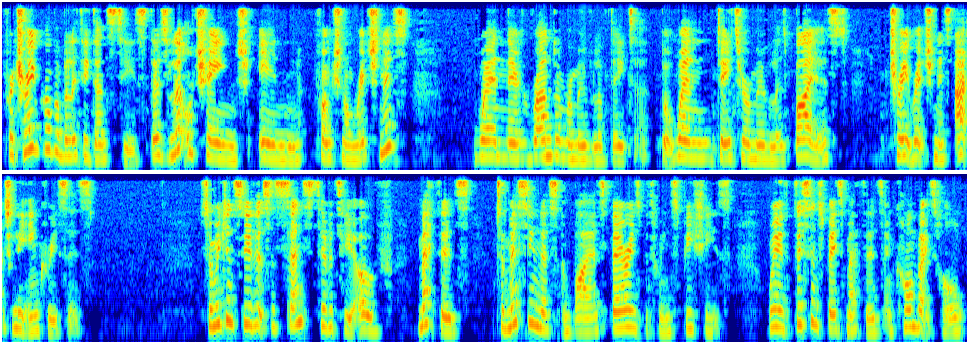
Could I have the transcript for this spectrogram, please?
For trait probability densities, there's little change in functional richness when there's random removal of data, but when data removal is biased, trait richness actually increases. So we can see that the sensitivity of methods to missingness and bias varies between species, with distance-based methods and convex hull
